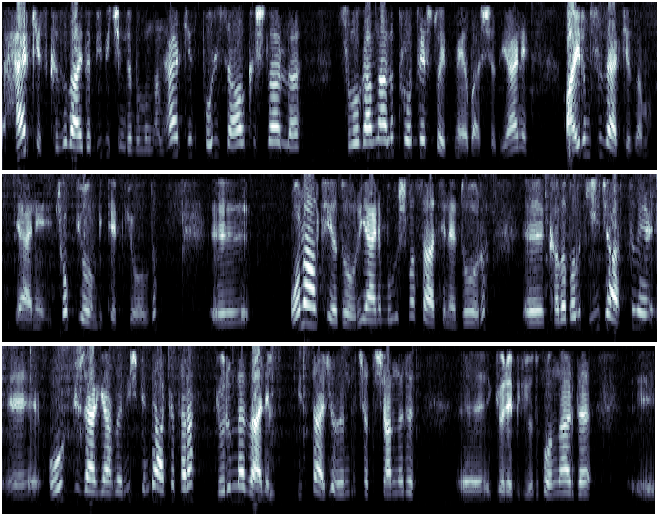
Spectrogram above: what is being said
herkes Kızılay'da bir biçimde bulunan herkes polise alkışlarla sloganlarla protesto etmeye başladı. Yani ayrımsız herkes ama. Yani çok yoğun bir tepki oldu. E, 16'ya doğru yani buluşma saatine doğru e, kalabalık iyice arttı ve e, o güzergahların hiçbirinde arka taraf görünmez hale. Biz sadece önde çatışanları e, görebiliyorduk. Onlar da e,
